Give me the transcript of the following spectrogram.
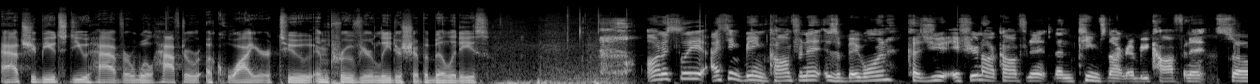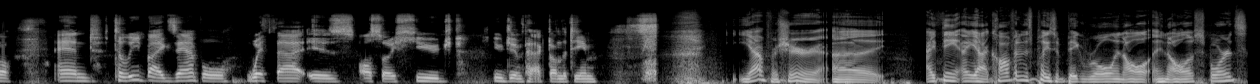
attributes do you have or will have to acquire to improve your leadership abilities? Honestly, I think being confident is a big one because you, if you're not confident, then the team's not going to be confident. So, and to lead by example with that is also a huge, huge impact on the team. Yeah, for sure. Uh, I think uh, yeah, confidence plays a big role in all in all of sports,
